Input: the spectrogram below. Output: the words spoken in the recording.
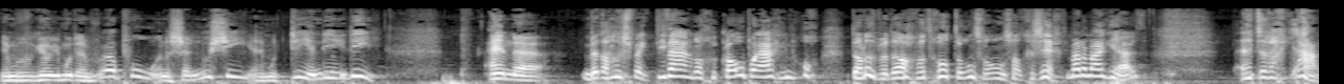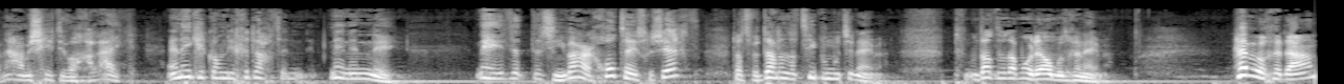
Je moet, je, moet een Whirlpool en een Sanusi. En je moet die en die en die. En met alle respect, die waren nog goedkoper eigenlijk nog dan het bedrag wat God ons van ons had gezegd. Maar dat maakt niet uit. En toen dacht ik, ja, nou, misschien heeft hij wel gelijk. En in één keer kwam die gedachte, nee, nee, nee. Nee, dat, dat, is niet waar. God heeft gezegd dat we dat en dat type moeten nemen. Dat we dat model moeten gaan nemen. Hebben we gedaan.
